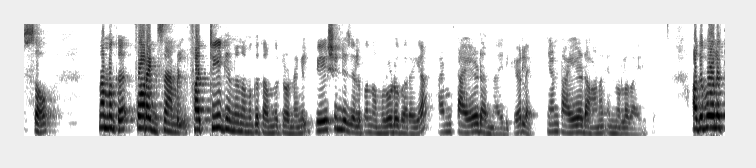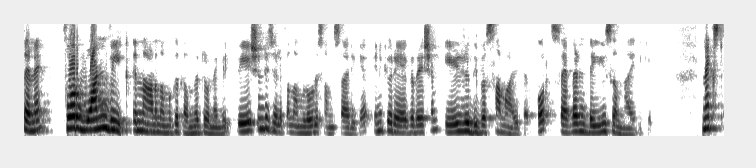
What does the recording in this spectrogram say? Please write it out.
സോ നമുക്ക് ഫോർ എക്സാമ്പിൾ ഫറ്റീഗ് എന്ന് നമുക്ക് തന്നിട്ടുണ്ടെങ്കിൽ പേഷ്യന്റ് ചിലപ്പോൾ നമ്മളോട് പറയുക ഐ എം ടയേർഡ് എന്നായിരിക്കും അല്ലെ? ഞാൻ ടയേർഡ് ആണ് എന്നുള്ളതായിരിക്കും. അതുപോലെ തന്നെ ഫോർ വൺ വീക്ക് എന്നാണ് നമുക്ക് തന്നിട്ടുണ്ടെങ്കിൽ പേഷ്യന്റ് ചിലപ്പോൾ നമ്മളോട് സംസാരിക്കുക എനിക്കൊരു ഏകദേശം ഏഴ് ദിവസമായിട്ട് ഫോർ സെവൻ ഡേയ്സ് എന്നായിരിക്കും. നെക്സ്റ്റ്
